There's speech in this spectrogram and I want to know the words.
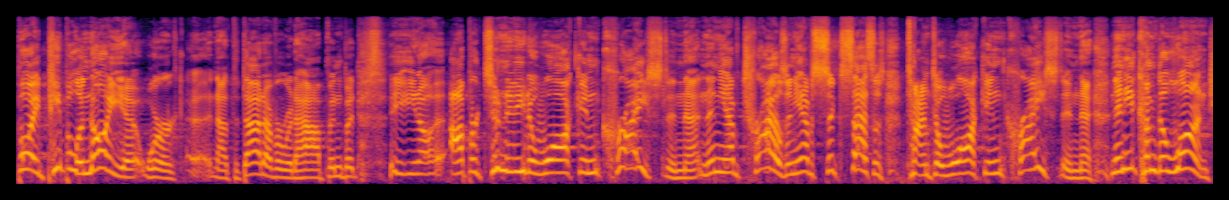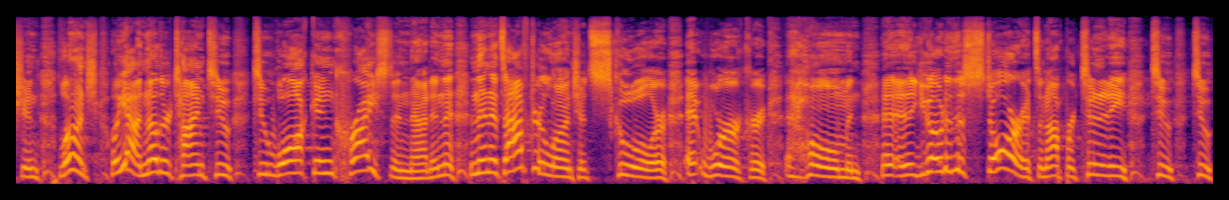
boy, people annoy you at work. Uh, not that that ever would happen, but, you know, opportunity to walk in Christ in that. And then you have trials and you have successes. Time to walk in Christ in that. And then you come to lunch and lunch. Well, yeah, another time to, to walk in Christ in that. And then, and then it's after lunch at school or at work or at home. And uh, you go to the store. It's an opportunity to, to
